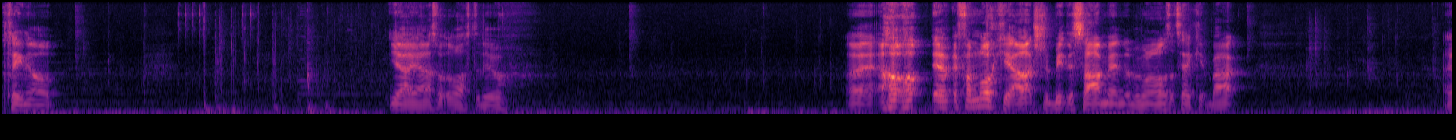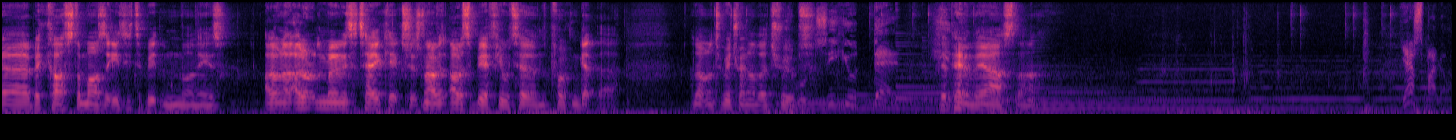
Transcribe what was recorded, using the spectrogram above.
clean it up. Yeah, yeah, that's what they'll have to do. Uh, if I'm lucky, I'll actually beat this army and there'll be one to take it back. Uh, because the mods are easy to beat than of these. I don't know. I don't really need to take it because it's obviously be a few turns before we can get there. I don't want to retrain all their troops. They're pain in the ass, that. Yes, my lord.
